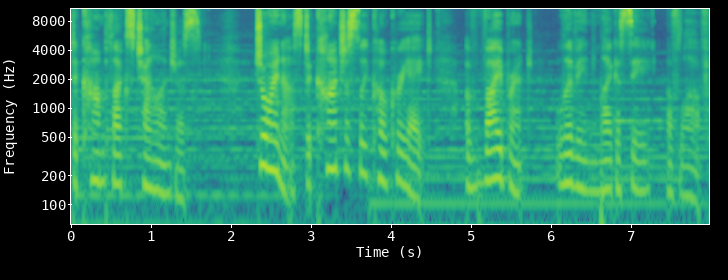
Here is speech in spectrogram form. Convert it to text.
to complex challenges. Join us to consciously co create a vibrant, living legacy of love.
